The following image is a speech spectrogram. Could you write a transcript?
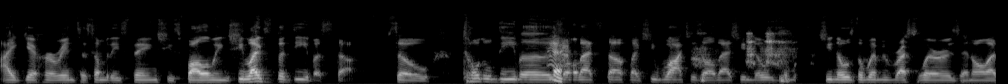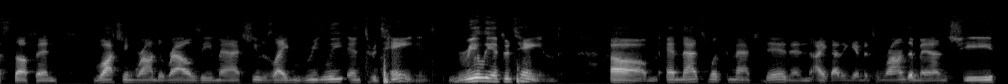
i get her into some of these things she's following she likes the diva stuff so total divas Yeah. all that stuff like she watches all that she knows the, she knows the women wrestlers and all that stuff and watching Ronda Rousey match, she was like really entertained, really entertained. Um, and that's what the match did. And I got to give it to Ronda, man. She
